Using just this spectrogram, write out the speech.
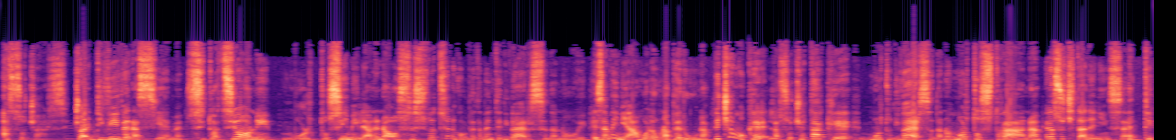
associarsi, cioè di vivere assieme. Situazioni molto simili alle nostre, situazioni completamente diverse da noi esaminiamole una per una. Diciamo che la società che è molto diversa da noi, molto strana, è la società degli insetti.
